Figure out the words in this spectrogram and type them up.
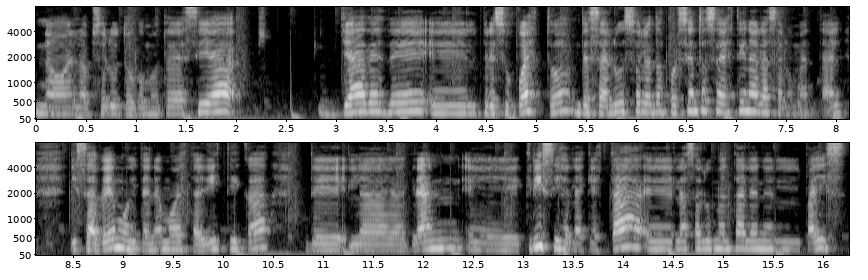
No, en lo absoluto. Como te decía, ya desde el presupuesto de salud solo el 2% se destina a la salud mental y sabemos y tenemos estadísticas de la gran eh, crisis en la que está eh, la salud mental en el país.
